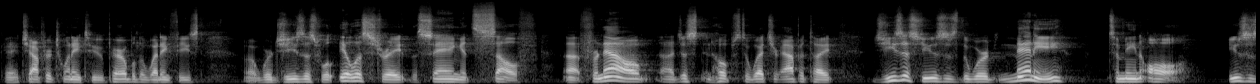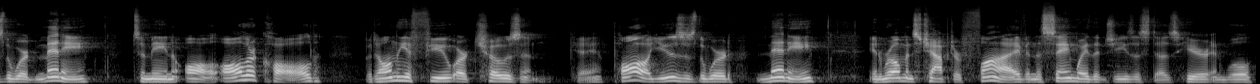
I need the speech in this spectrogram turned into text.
Okay, chapter 22, parable of the wedding feast, uh, where Jesus will illustrate the saying itself. Uh, for now, uh, just in hopes to whet your appetite, Jesus uses the word many to mean all. He uses the word many to mean all. All are called, but only a few are chosen. Okay? Paul uses the word many in Romans chapter 5 in the same way that Jesus does here, and we'll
